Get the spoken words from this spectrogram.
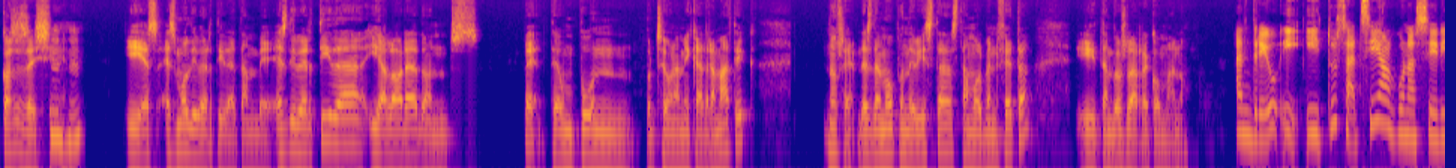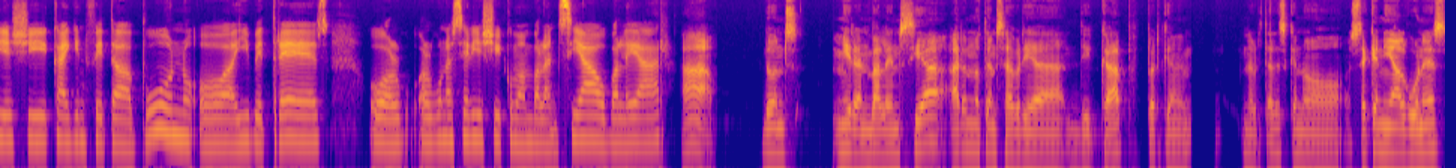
Coses així. Mm -hmm. I és, és molt divertida, també. És divertida i alhora, doncs, bé, té un punt potser una mica dramàtic. No sé, des del meu punt de vista està molt ben feta i també us la recomano. Andreu, i, i tu saps si hi ha alguna sèrie així que hagin fet a Punt o a IB3 o alguna sèrie així com en valencià o balear? Ah, doncs mira, en valencià ara no te'n sabria dir cap perquè la veritat és que no... Sé que n'hi ha algunes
